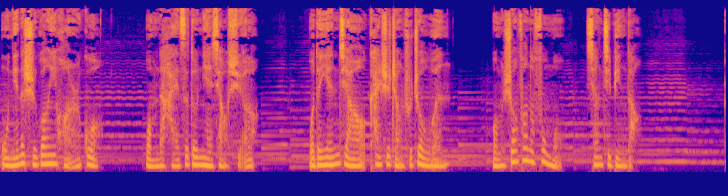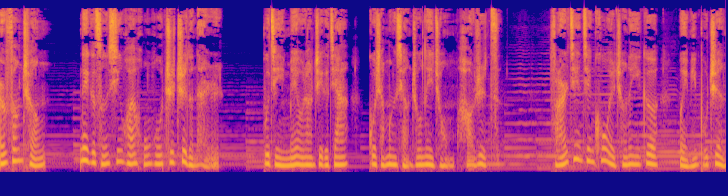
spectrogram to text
五年的时光一晃而过，我们的孩子都念小学了，我的眼角开始长出皱纹，我们双方的父母相继病倒。而方程，那个曾心怀鸿鹄之志的男人，不仅没有让这个家过上梦想中那种好日子，反而渐渐枯萎成了一个萎靡不振。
